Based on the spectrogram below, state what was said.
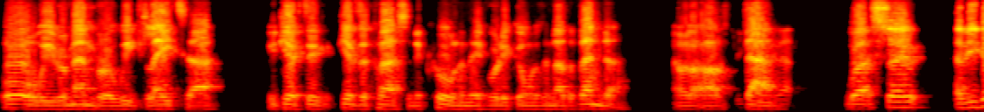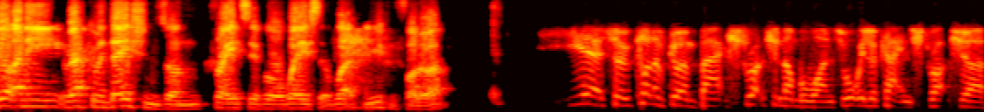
Or we remember a week later, we give the give the person a call and they've already gone with another vendor. And we're like, oh damn. Well, so have you got any recommendations on creative or ways that work for you for follow up? Yeah, so kind of going back, structure number one. So what we look at in structure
